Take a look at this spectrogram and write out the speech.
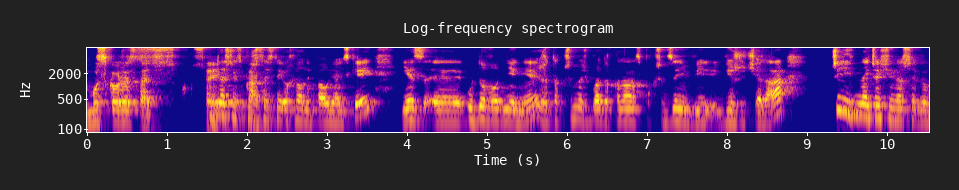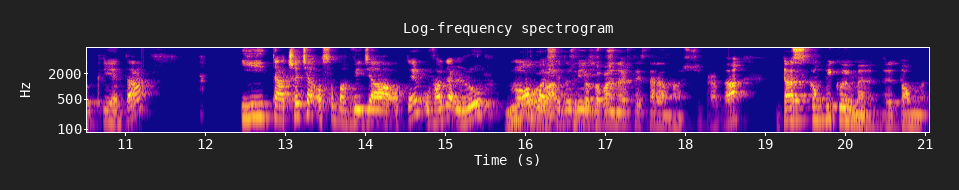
Móc skorzystać z tej. skutecznie skorzystać z tej ochrony pauliańskiej, jest e, udowodnienie, że ta czynność była dokonana z pokrzywdzeniem wie- wierzyciela, czyli najczęściej naszego klienta. I ta trzecia osoba wiedziała o tym, uwaga, lub mogła, się przy dowiedzieć. zachowaniu należytej staranności, prawda? I teraz skomplikujmy y, tą,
